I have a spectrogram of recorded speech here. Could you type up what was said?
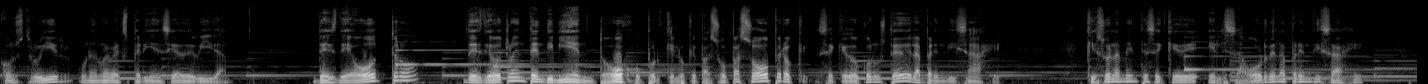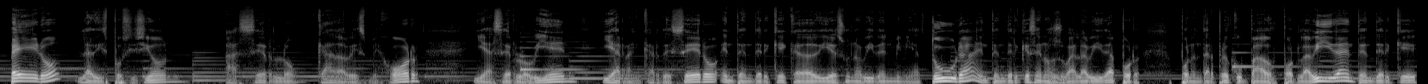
construir una nueva experiencia de vida. Desde otro, desde otro entendimiento, ojo, porque lo que pasó pasó, pero que se quedó con usted el aprendizaje. Que solamente se quede el sabor del aprendizaje pero la disposición a hacerlo cada vez mejor y hacerlo bien y arrancar de cero, entender que cada día es una vida en miniatura, entender que se nos va la vida por, por andar preocupados por la vida, entender que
